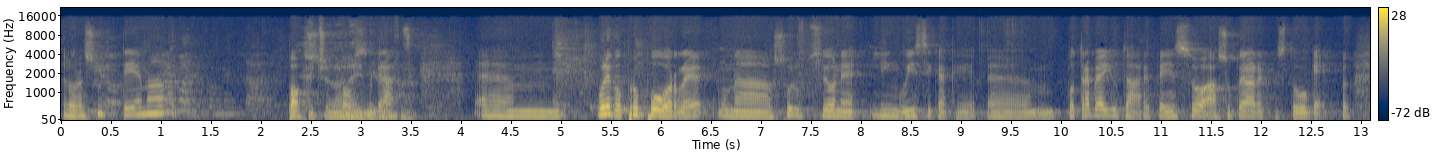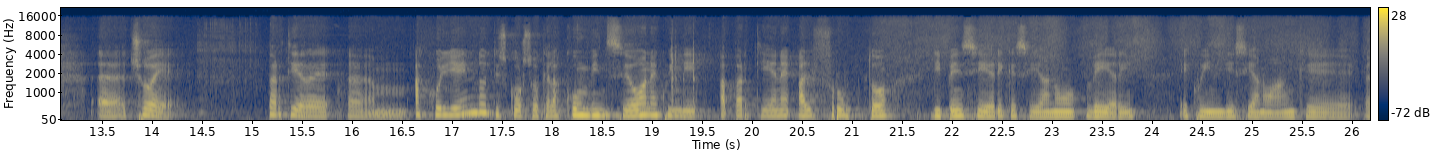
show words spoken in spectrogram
Allora, sul tema... Posso, posso grazie. Um, volevo proporre una soluzione linguistica che um, potrebbe aiutare, penso, a superare questo gap, uh, cioè partire um, accogliendo il discorso che la convinzione quindi appartiene al frutto di pensieri che siano veri e quindi siano anche uh,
